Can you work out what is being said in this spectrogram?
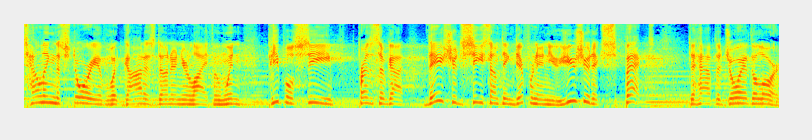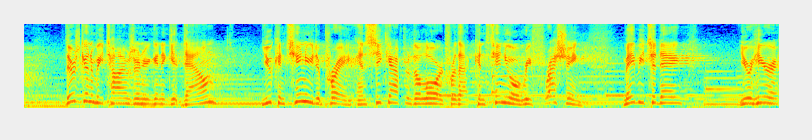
telling the story of what God has done in your life. And when people see the presence of God, they should see something different in you. You should expect to have the joy of the Lord. There's going to be times when you're going to get down. You continue to pray and seek after the Lord for that continual refreshing. Maybe today you're here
